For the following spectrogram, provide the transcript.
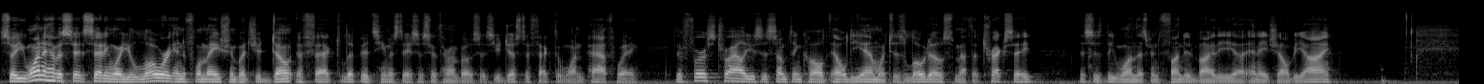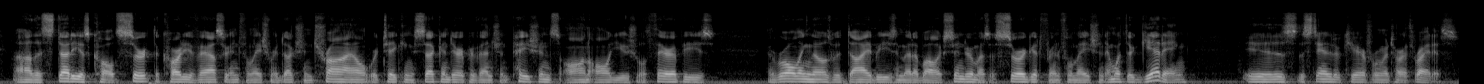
So you want to have a set setting where you lower inflammation, but you don't affect lipids, hemostasis, or thrombosis. You just affect the one pathway. The first trial uses something called LDM, which is low-dose methotrexate. This is the one that's been funded by the uh, NHLBI. Uh, the study is called CIRT, the Cardiovascular Inflammation Reduction Trial. We're taking secondary prevention patients on all usual therapies, enrolling those with diabetes and metabolic syndrome as a surrogate for inflammation. And what they're getting is the standard of care for rheumatoid arthritis.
